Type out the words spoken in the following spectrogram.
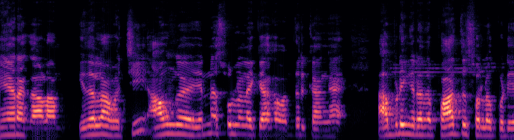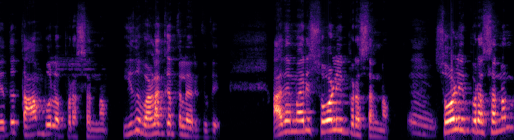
நேர காலம் இதெல்லாம் வச்சு அவங்க என்ன சூழ்நிலைக்காக வந்திருக்காங்க அப்படிங்கிறத பார்த்து சொல்லக்கூடியது தாம்பூல பிரசன்னம். இது வழக்கத்துல இருக்குது. அதே மாதிரி சோழி பிரசன்னம். சோழி பிரசன்னம்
